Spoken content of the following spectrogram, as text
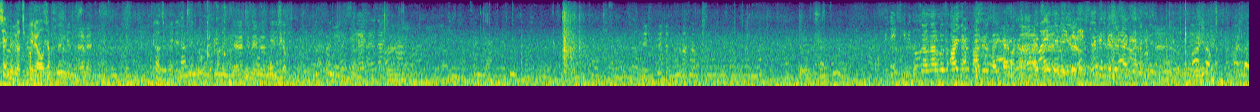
Şimdi birazcık geri alacağım. Birazcık geri. Devletim evlat ay gibi parlıyor Sayın Kaymakam. Hepsini tebrik ediyoruz. Hepsi birbirinden güzel. Maşallah. Maşallah.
